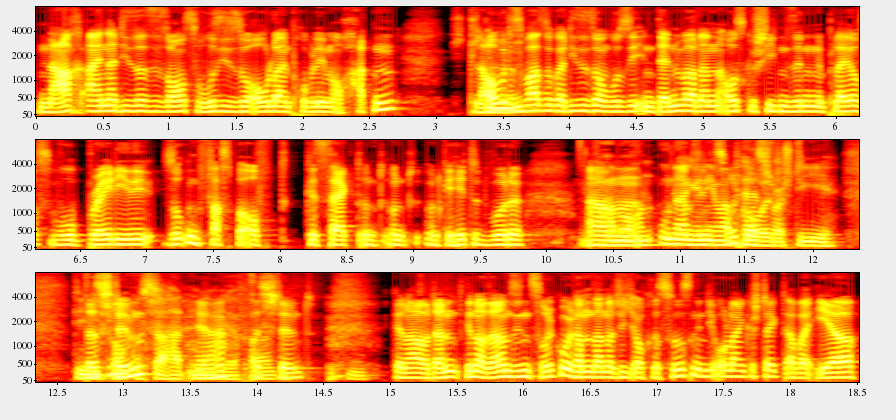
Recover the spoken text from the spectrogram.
nach einer dieser Saisons, wo sie so O-Line-Probleme auch hatten. Ich glaube, mhm. das war sogar die Saison, wo sie in Denver dann ausgeschieden sind in den Playoffs, wo Brady so unfassbar oft gesackt und, und, und gehittet wurde. Das ähm, aber auch ein unangenehmer Pass-Rush, die, die das die stimmt. da hatten. Ja, das stimmt. Mhm. Genau, dann, genau, dann haben sie ihn zurückgeholt, haben dann natürlich auch Ressourcen in die O-Line gesteckt, aber er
